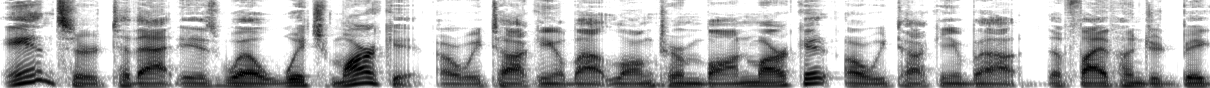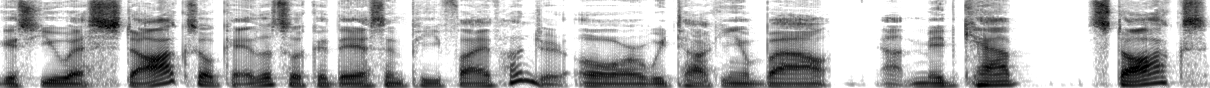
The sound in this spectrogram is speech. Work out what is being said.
answer to that is well which market? Are we talking about long-term bond market? Are we talking about the 500 biggest US stocks? Okay let's look at the S&P 500 or are we talking about uh, mid-cap stocks?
